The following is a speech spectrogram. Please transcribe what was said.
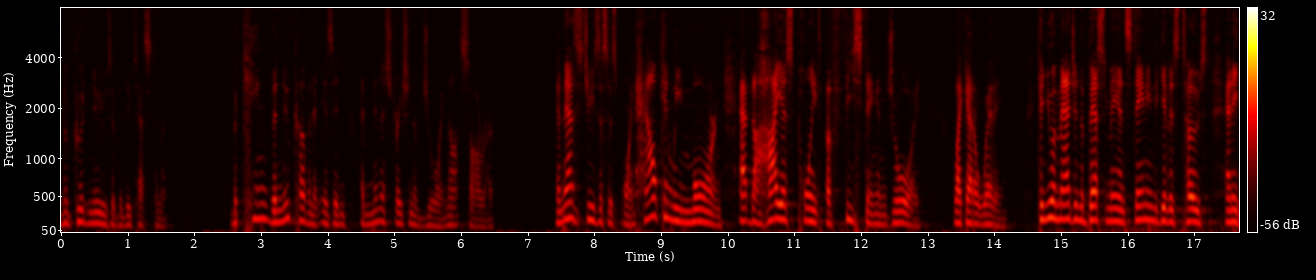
the good news of the New Testament. The king, the new covenant is an administration of joy, not sorrow. And that's Jesus' point. How can we mourn at the highest point of feasting and joy, like at a wedding? Can you imagine the best man standing to give his toast and he,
